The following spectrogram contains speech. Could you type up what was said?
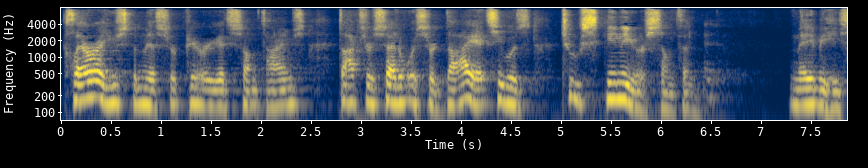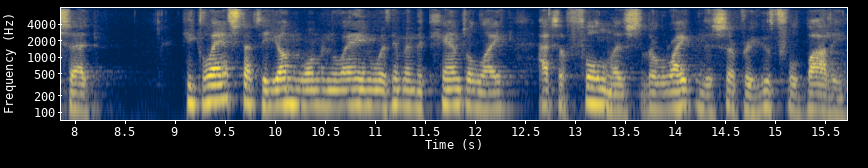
Clara used to miss her periods sometimes. Doctor said it was her diet. She was too skinny or something. Maybe, he said. He glanced at the young woman laying with him in the candlelight at the fullness, the rightness of her youthful body.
